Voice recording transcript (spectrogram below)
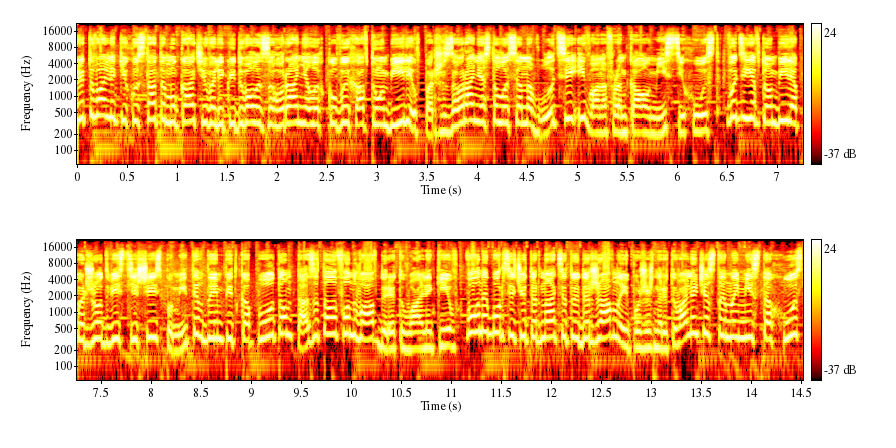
Рятувальники Хуста та Мукачева ліквідували загорання легкових автомобілів. Перше загорання сталося на вулиці Івана Франка у місті Хуст. Водій автомобіля Peugeot 206 помітив дим під капотом та зателефонував до рятувальників. Вогнеборці 14-ї державної пожежно-рятувальної частини міста Хуст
